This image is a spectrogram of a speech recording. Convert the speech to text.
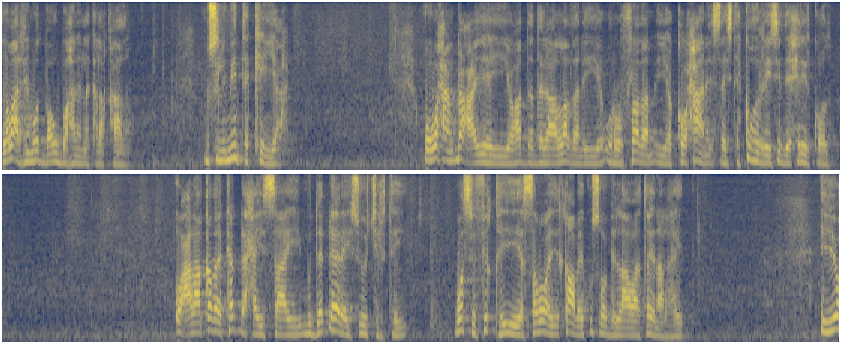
laba arrimood baa u baahan in la kala qaado. Muslimiinta kenya ah oo waxaan dhacaya iyo hadda dagaaladan iyo ururadan iyo kooxahan ishaysta ka horreysay dee xiriirkooda. Oo calaaqada ka dhaxaysaay muddo dheer ay soo jirtay. Wasfi fiqhi iyo sabab qaab ay ku soo bilaabatayna lahayd. Iyo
